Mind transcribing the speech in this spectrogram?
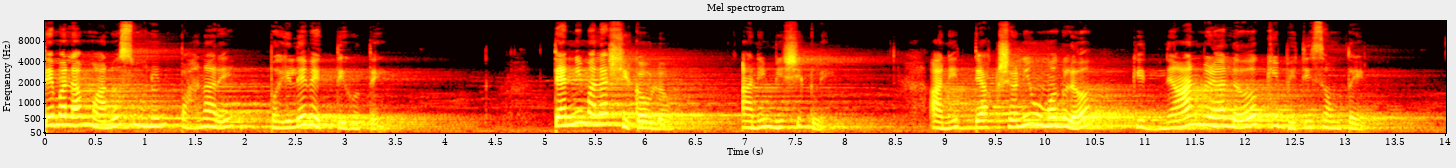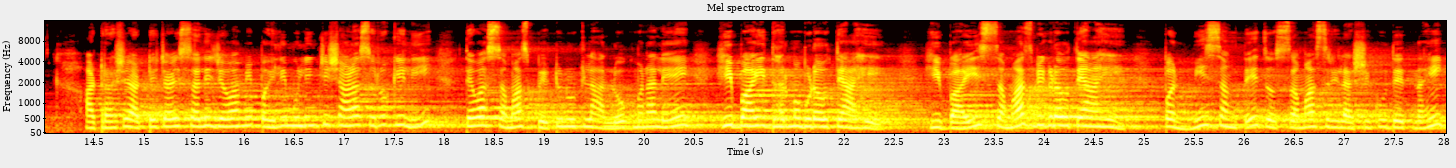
ते मला माणूस म्हणून पाहणारे पहिले व्यक्ती होते. त्यांनी मला शिकवलं. आणि मी शिकले. आणि त्या क्षणी उमगलं की ज्ञान मिळालं की भीती संपते. अठराशे अठ्ठेचाळीस साली जेव्हा मी पहिली मुलींची शाळा सुरू केली तेव्हा समाज पेटून उठला. लोक म्हणाले ही बाई धर्म बुडवते आहे. ही बाई समाज बिघडवते आहे. पण मी सांगते जो समाज स्त्रीला शिकू देत नाही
